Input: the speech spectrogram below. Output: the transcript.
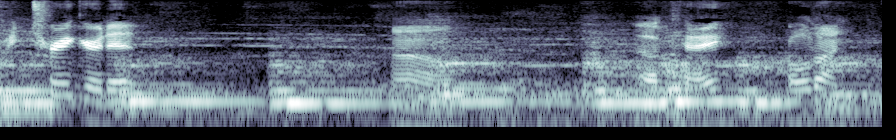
We triggered it. Oh. Okay, hold on.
